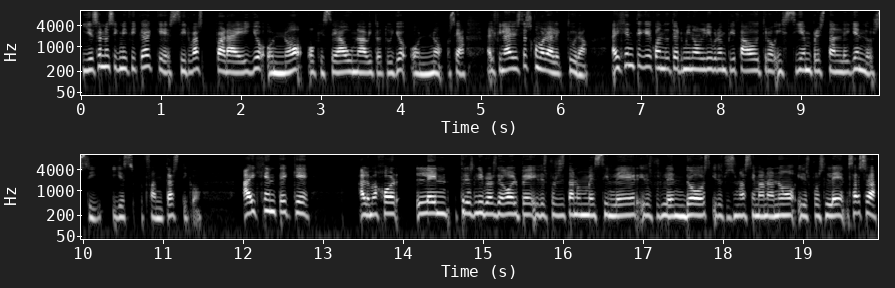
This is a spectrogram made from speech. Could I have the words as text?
Y eso no significa que sirvas para ello o no, o que sea un hábito tuyo o no. O sea, al final esto es como la lectura. ¿Hay gente que cuando termina un libro empieza otro y siempre están leyendo? Sí, y es fantástico. Hay gente que a lo mejor leen tres libros de golpe y después están un mes sin leer y después leen dos y después una semana no y después leen... O sea,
